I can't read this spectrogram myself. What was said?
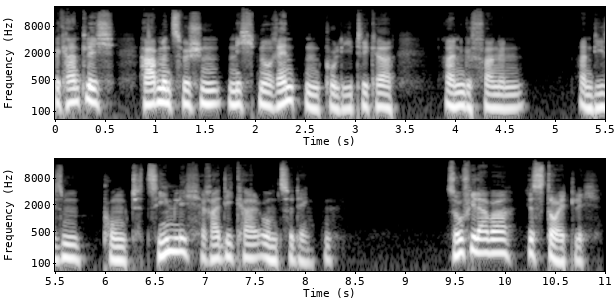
Bekanntlich haben inzwischen nicht nur Rentenpolitiker angefangen, an diesem Punkt ziemlich radikal umzudenken. So viel aber ist deutlich.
